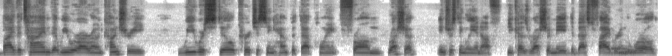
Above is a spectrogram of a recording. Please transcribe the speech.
by the time that we were our own country, we were still purchasing hemp at that point from Russia interestingly enough, because Russia made the best fiber in the world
